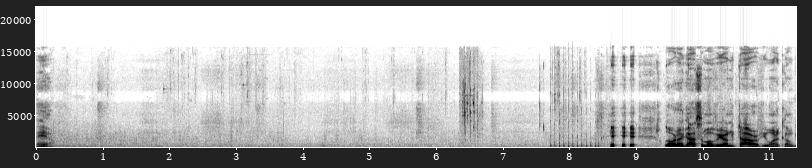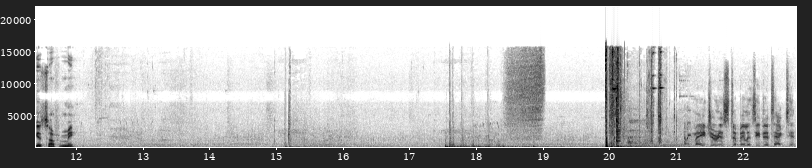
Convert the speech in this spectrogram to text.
Damn. Lord, I got some over here on the tower if you want to come get some from me. Major instability detected.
